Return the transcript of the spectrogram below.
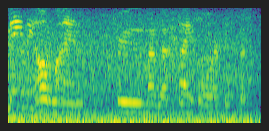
mainly online through my website or Facebook.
